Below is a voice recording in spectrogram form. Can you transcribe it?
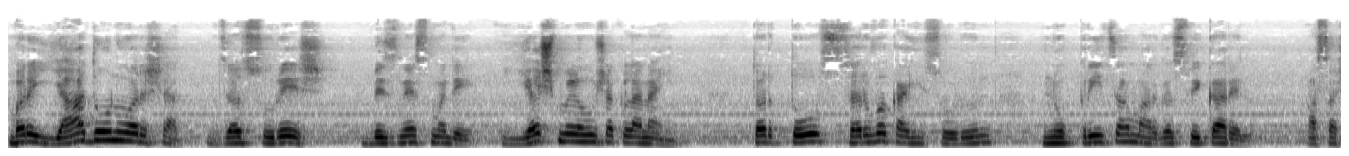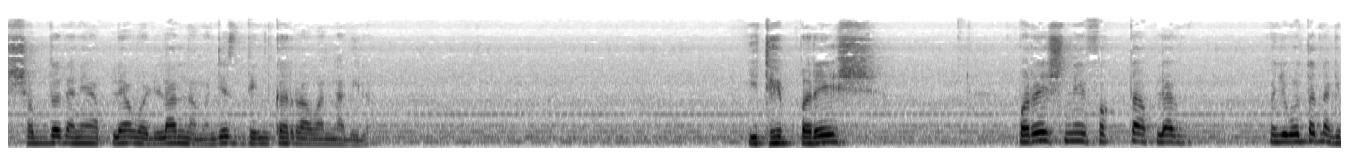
बरं या दोन वर्षात जर सुरेश बिझनेसमध्ये यश मिळवू शकला नाही तर तो सर्व काही सोडून नोकरीचा मार्ग स्वीकारेल असा शब्द त्याने आपल्या वडिलांना म्हणजेच दिनकर रावांना दिला. इथे परेश परेशने फक्त आपल्या म्हणजे बोलतात ना की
